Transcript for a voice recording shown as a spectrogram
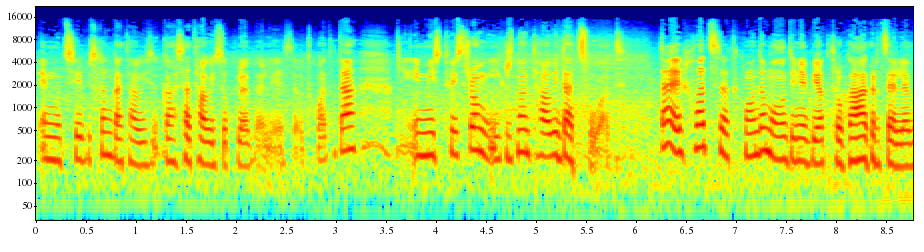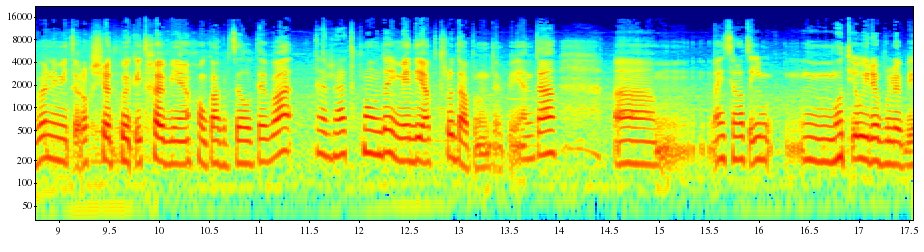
ემოციებისგან გასათავისუფლებელი, ესე ვთქვათ და იმისთვის რომ იგრძნონ თავი დაცულად. და ეხლაც რა თქმა უნდა მოლოდინები აქვთ რომ გააგრძელებენ, იმიტომ რომ ხშირად გვეკითხებიან ხო გაგრძელდება და რა თქმა უნდა იმედი აქვთ რომ დაბრუნდებიან და აი რაღაც იმ მოტივირებულები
